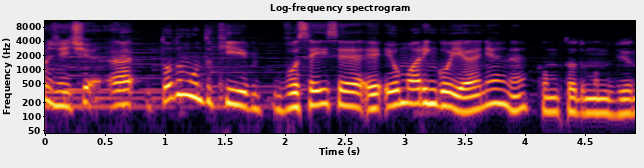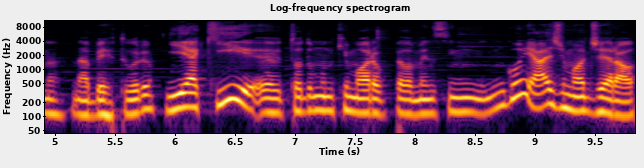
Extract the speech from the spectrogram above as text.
Bom, gente, uh, todo mundo que. Vocês. Uh, eu moro em Goiânia, né? Como todo mundo viu na, na abertura. E aqui, uh, todo mundo que mora, pelo menos em, em, Goiás, de modo geral,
